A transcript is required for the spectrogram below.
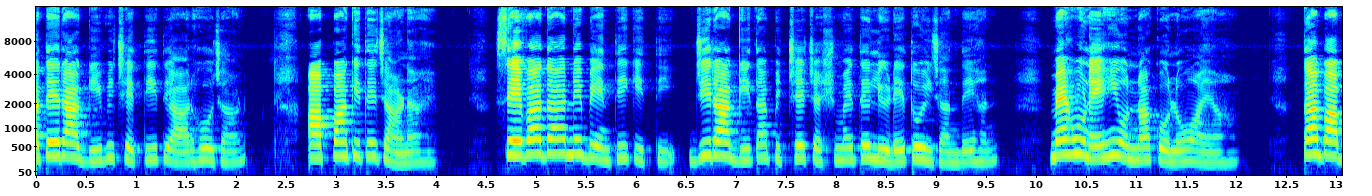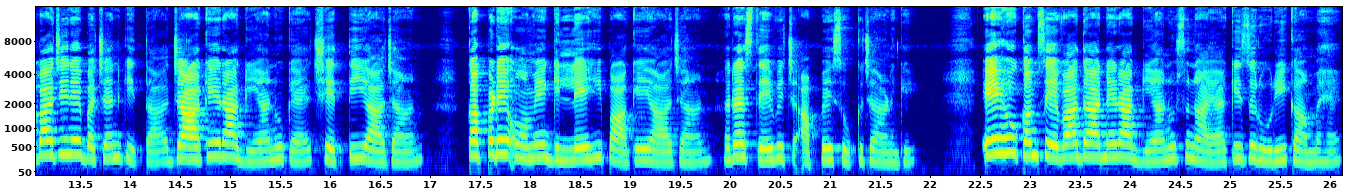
ਅਤੇ ਰਾਗੀ ਵੀ ਛੇਤੀ ਤਿਆਰ ਹੋ ਜਾਣ, ਆਪਾਂ ਕਿਤੇ ਜਾਣਾ ਹੈ। ਸੇਵਾਦਾਰ ਨੇ ਬੇਨਤੀ ਕੀਤੀ, ਜੀ ਰਾਗੀ ਤਾਂ ਪਿੱਛੇ ਚਸ਼ਮੇ ਤੇ ਲੀੜੇ ਧੋਈ ਜਾਂਦੇ ਹਨ, ਮੈਂ ਹੁਣੇ ਹੀ ਉਹਨਾਂ ਕੋਲੋਂ ਆਇਆ ਹਾਂ। ਤਾਂ ਬਾਬਾ ਜੀ ਨੇ ਬਚਨ ਕੀਤਾ, ਜਾ ਕੇ ਰਾਗੀਆਂ ਨੂੰ ਕਹਿ, ਛੇਤੀ ਆ ਜਾਣ। ਕੱਪੜੇ ਓਵੇਂ ਗਿੱਲੇ ਹੀ ਪਾ ਕੇ ਆ ਜਾਣ, ਰਸਤੇ ਵਿੱਚ ਆਪੇ ਸੁੱਕ ਜਾਣਗੇ। ਇਹ ਹੁਕਮ ਸੇਵਾਦਾਰ ਨੇ ਰਾਗੀਆਂ ਨੂੰ ਸੁਣਾਇਆ ਕਿ ਜ਼ਰੂਰੀ ਕੰਮ ਹੈ।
